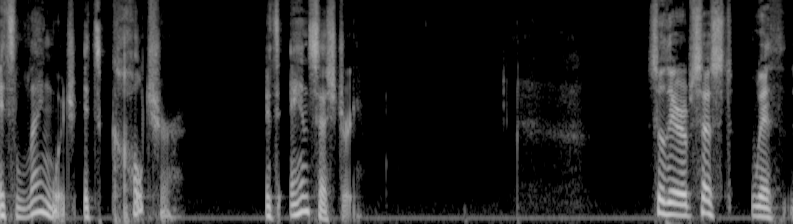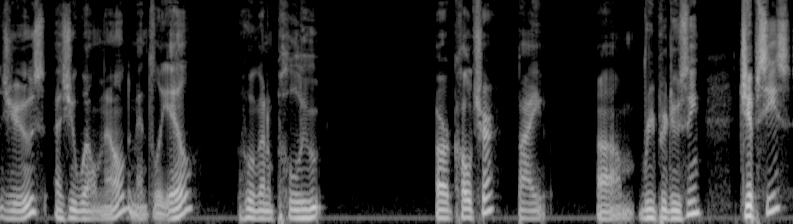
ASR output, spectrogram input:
It's language, it's culture, it's ancestry. So they're obsessed with Jews, as you well know, the mentally ill, who are going to pollute our culture by um, reproducing. Gypsies,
